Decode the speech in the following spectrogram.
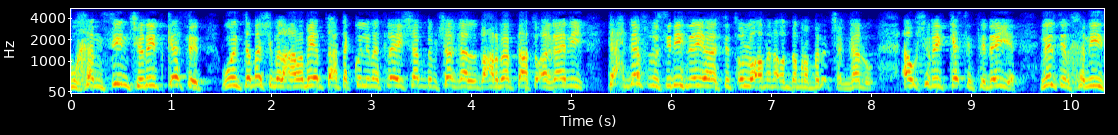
و50 شريط كاسيت وانت ماشي بالعربية بتاعتك كل ما تلاقي شاب مشغل العربية بتاعته أغاني تحدف له سي دي هدية بس تقول له امانه قدام ربنا تشغله أو شريط كاسيت هدية. ليلة الخميس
